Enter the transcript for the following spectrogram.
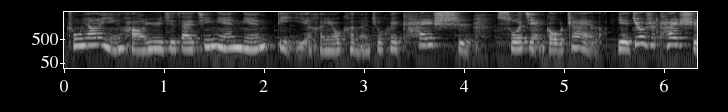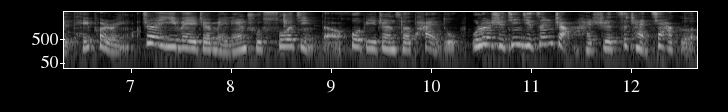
中央银行预计在今年年底很有可能就会开始缩减购债了，也就是开始 tapering 了。这意味着美联储缩紧的货币政策态度，无论是经济增长还是资产价格，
